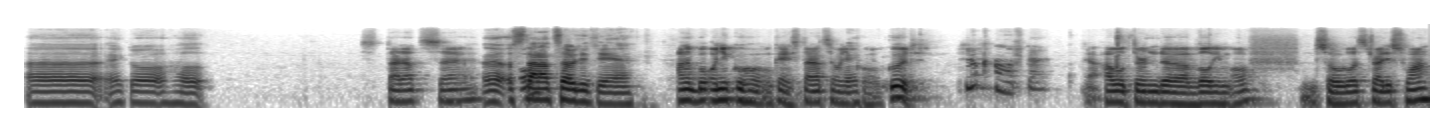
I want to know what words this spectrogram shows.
Uh, jako hel, Starat se, uh, starat se o děti. je. anebo o někoho. Okay, starat se o Okay. někoho. Good. Look after. Yeah, I will turn the volume off. So let's try this one.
